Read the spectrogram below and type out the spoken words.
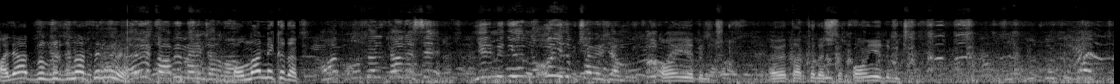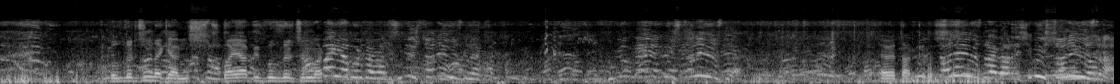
Ali abi bıldırcınlar senin mi? Evet abi benim canım abi. Onlar ne kadar? Abi onların tanesi 20 diyorum da 17 buçuğa vereceğim bugün. 17,5. Evet arkadaşlar 17,5. Bıldırcın da gelmiş. Bayağı bir bıldırcın var. Kampanya burada kardeşim 3 tane 100 lira. 3 tane 100 lira. Evet 3 arkadaşlar. tane 100 lira kardeşim 3 tane 100 lira.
